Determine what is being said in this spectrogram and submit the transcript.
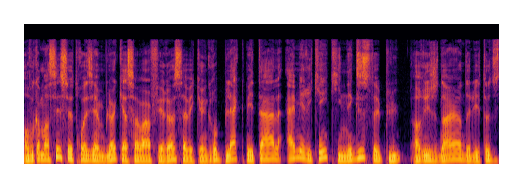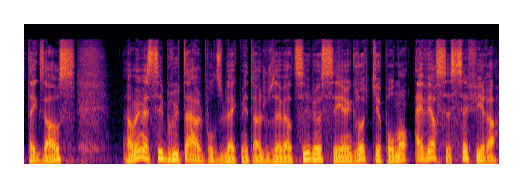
on va commencer ce troisième bloc à savoir féroce avec un groupe black metal américain qui n'existe plus, originaire de l'État du Texas quand même assez brutal pour du black metal, je vous avertis. C'est un groupe qui a pour nom Averse Sephira.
